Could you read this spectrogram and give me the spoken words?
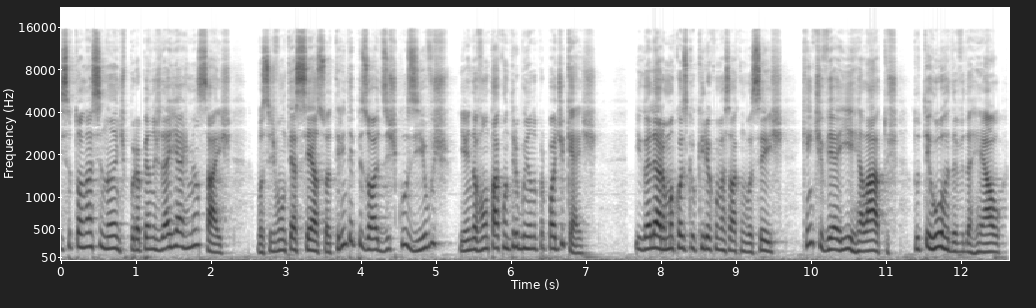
e se tornar assinante por apenas 10 reais mensais. Vocês vão ter acesso a 30 episódios exclusivos e ainda vão estar contribuindo para o podcast. E galera, uma coisa que eu queria conversar com vocês, quem tiver aí relatos do terror da vida real,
